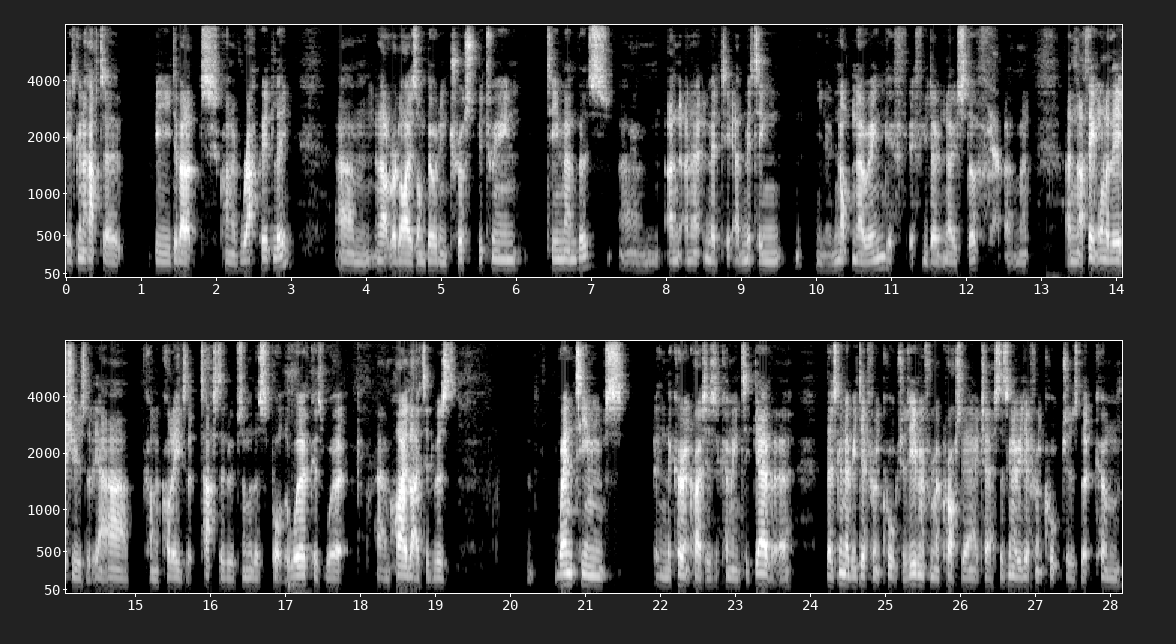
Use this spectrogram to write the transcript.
is going to have to be developed kind of rapidly. Um, and that relies on building trust between team members um, and, and admit, admitting, you know, not knowing if, if you don't know stuff. Yeah. Um, and I think one of the issues that yeah, our kind of colleagues that tasted with some of the support the workers work um, highlighted was when teams in the current crisis are coming together, there's going to be different cultures, even from across the NHS. There's going to be different cultures that come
